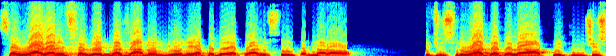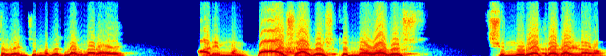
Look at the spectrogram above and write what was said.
संवाद आणि संवेदना जाणून घेऊन या पदयात्रा आम्ही सुरू करणार आहोत. त्याची सुरुवात त्याला आपली तुमची सगळ्यांची मदत लागणार आहे. आणि मग पाच ऑगस्ट ते नऊ ऑगस्ट सिंदूर यात्रा काढणार आहोत.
